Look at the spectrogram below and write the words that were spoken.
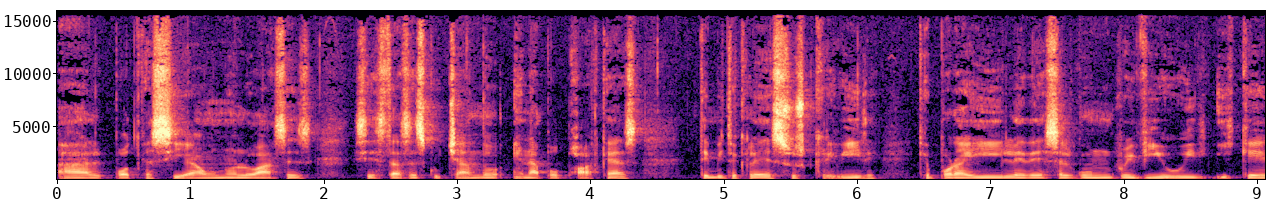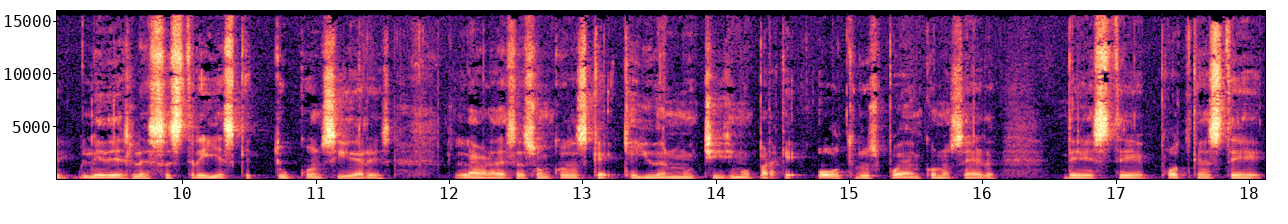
al podcast si aún no lo haces, si estás escuchando en Apple Podcast. Te invito a que le des suscribir, que por ahí le des algún review y, que le des las estrellas que tú consideres. La verdad esas son cosas que, que ayudan muchísimo para que otros puedan conocer de este podcast. Te,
